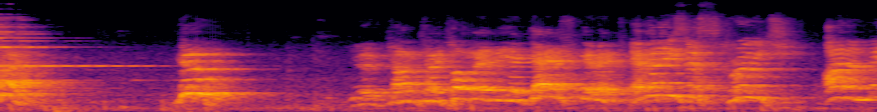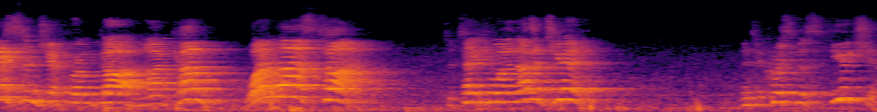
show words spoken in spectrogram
Hey! You! You've come to torment me again, Spirit! Ebenezer Scrooge, I'm a messenger from God, and I've come one last time to take you on another journey into Christmas future.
